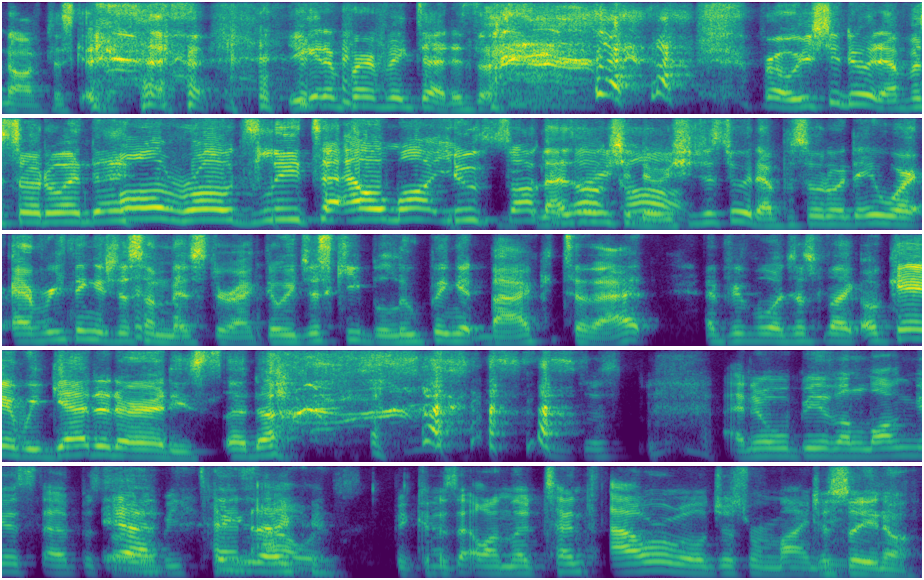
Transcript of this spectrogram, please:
no, I'm just kidding. you get a perfect 10. It's Bro, we should do an episode one day. All roads lead to Elmont Youth Soccer. That's what we should do. We should just do an episode one day where everything is just a misdirect. and we just keep looping it back to that. And people will just be like, okay, we get it already. Uh, no. just, and it will be the longest episode. Yeah, It'll be 10 exactly. hours. Because on the 10th hour, we'll just remind just you. Just so you know.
